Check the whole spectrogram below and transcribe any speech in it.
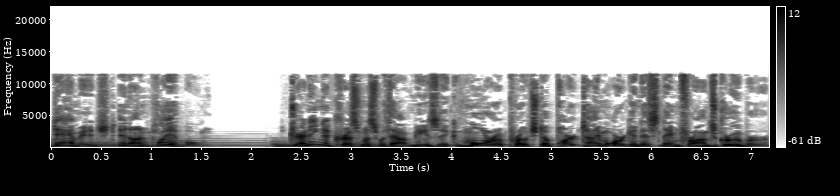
damaged and unplayable. Dreading a Christmas without music, Mohr approached a part time organist named Franz Gruber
